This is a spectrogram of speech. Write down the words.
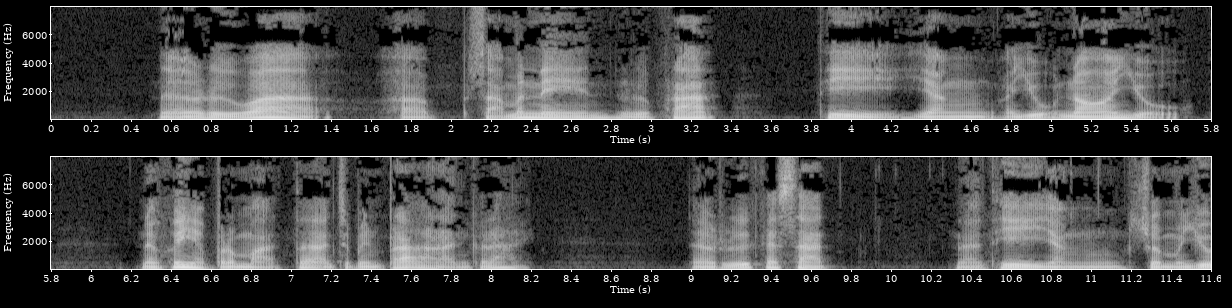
ๆนะหรือว่าสามเณรหรือพระที่ยังอายุน้อยอยู่นะก็อย่าประมาทถ้าอาจจะเป็นพระอาหารหันต์ก็ได้นะหรือกษัตริย์นะที่ยังชนอายุ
